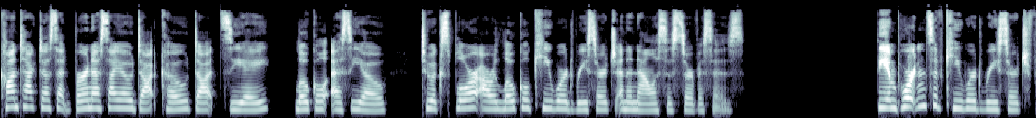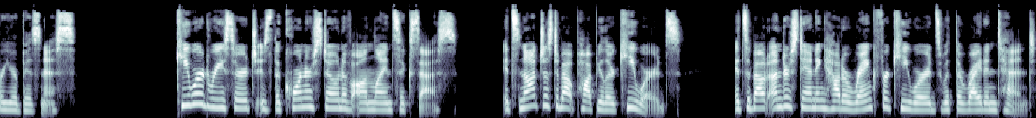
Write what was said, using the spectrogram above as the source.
Contact us at burnesseo.co.za local SEO to explore our local keyword research and analysis services. The importance of keyword research for your business. Keyword research is the cornerstone of online success. It's not just about popular keywords, it's about understanding how to rank for keywords with the right intent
